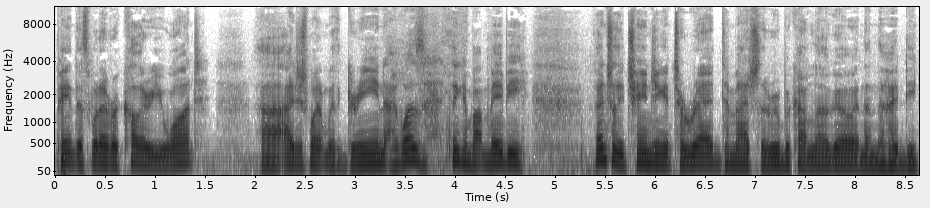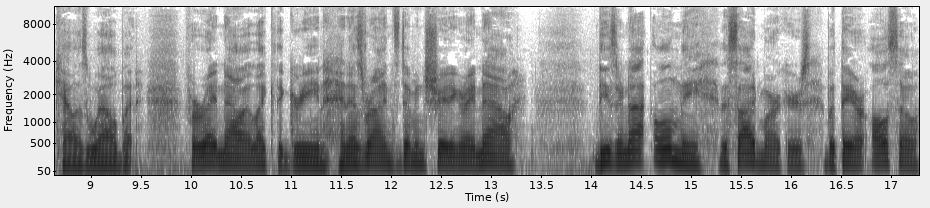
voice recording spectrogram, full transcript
Paint this whatever color you want. Uh, I just went with green. I was thinking about maybe eventually changing it to red to match the Rubicon logo and then the hood decal as well but for right now I like the green. And as Ryan's demonstrating right now these are not only the side markers, but they are also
